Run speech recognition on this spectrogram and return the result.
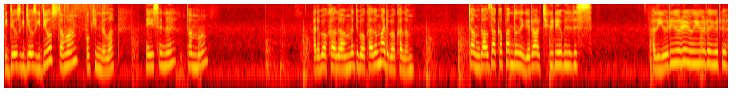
Gidiyoruz gidiyoruz gidiyoruz tamam. O kimdi lan? Neyse ne tamam. Hadi bakalım hadi bakalım hadi bakalım. Tamam gazlar kapandığına göre artık yürüyebiliriz. Hadi yürü yürü yürü yürü yürü.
